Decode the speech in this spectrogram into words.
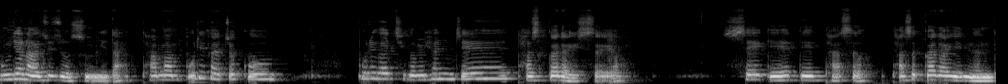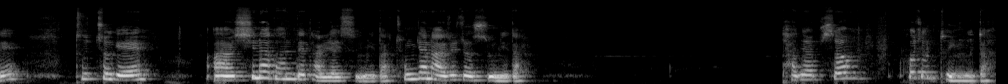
종자는 아주 좋습니다. 다만 뿌리가 조금 뿌리가 지금 현재 다섯 가닥 있어요. 세 개, 넷, 다섯 다섯 가닥 있는데 두 쪽에 아, 신화도 한 대 달려 있습니다. 종자는 아주 좋습니다. 단엽성 호중투입니다.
